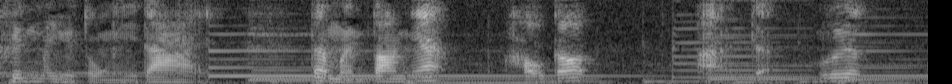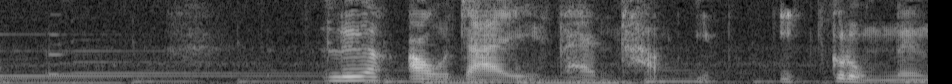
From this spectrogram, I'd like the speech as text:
ขึ้นมาอยู่ตรงนี้ได้ แต่เหมือนตอนเนี้ยเขาก็อาจจะเลือก เลือกเอาใจแฟนคลับอีกอีกกลุ่มหนึ่ง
